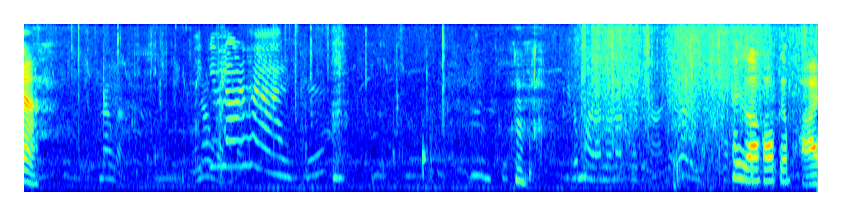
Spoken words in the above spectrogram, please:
จ้ะ ให้เหลือเขาเก็บขาย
